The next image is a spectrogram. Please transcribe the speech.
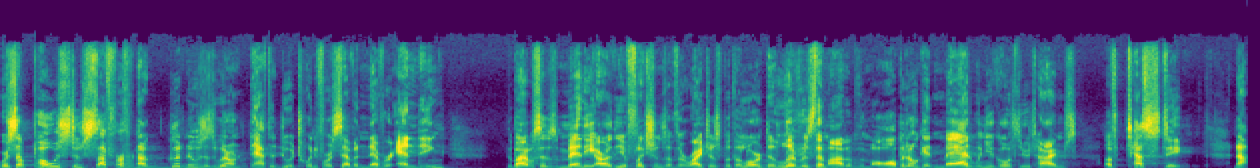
We're supposed to suffer. Now, good news is we don't have to do it 24 7, never ending. The Bible says, Many are the afflictions of the righteous, but the Lord delivers them out of them all. But don't get mad when you go through times of testing. Now,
